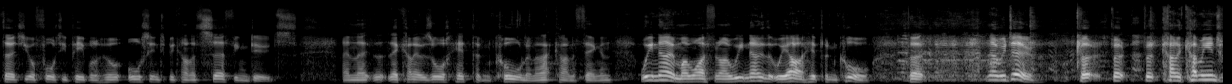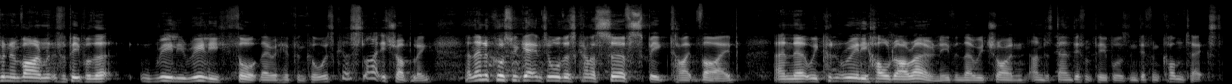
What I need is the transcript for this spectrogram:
30 or 40 people who all seemed to be kind of surfing dudes. And they, they kind of, it was all hip and cool and that kind of thing. And we know, my wife and I, we know that we are hip and cool. But, no, we do. But, but, but kind of coming into an environment for people that really, really thought they were hip and cool was kind of slightly troubling. And then, of course, we get into all this kind of surf speak type vibe and uh, we couldn't really hold our own, even though we try and understand different people's in different contexts.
